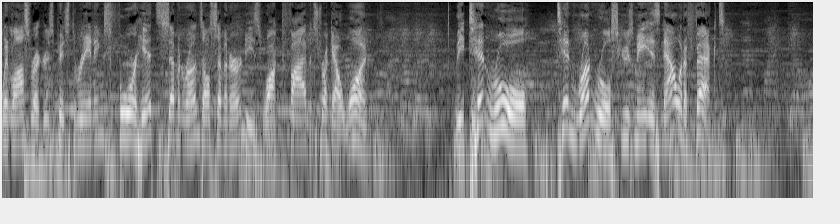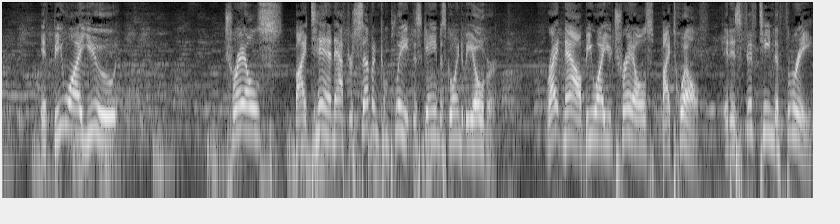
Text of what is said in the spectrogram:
win loss record. He's pitched three innings, four hits, seven runs, all seven earned. He's walked five and struck out one. The 10 rule, 10 run rule, excuse me, is now in effect. If BYU trails by 10 after seven complete, this game is going to be over. Right now, BYU trails by 12. It is 15 to 3.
